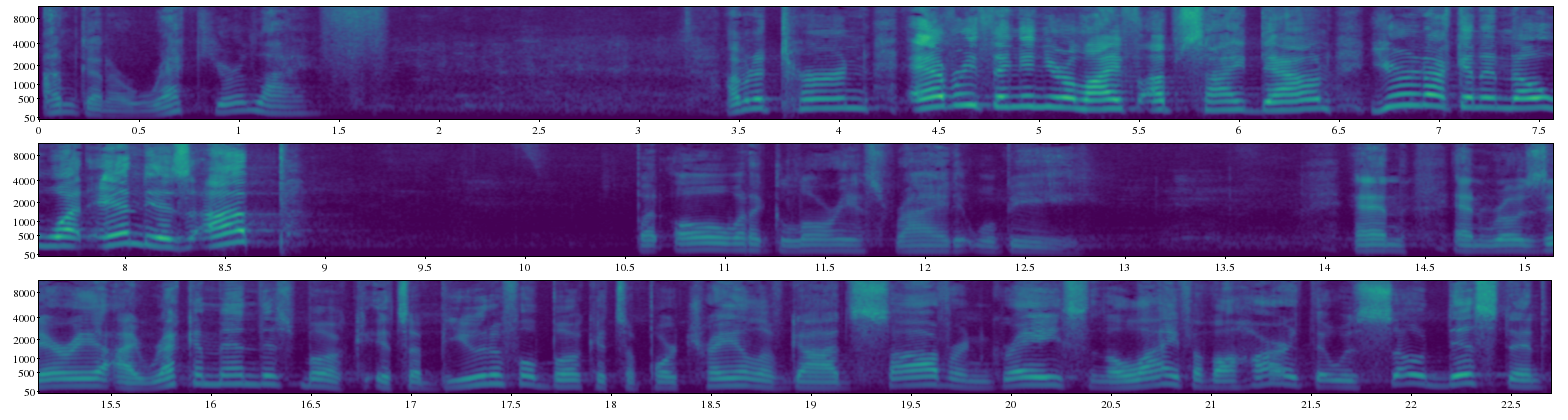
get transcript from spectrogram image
I'm going to wreck your life. I'm going to turn everything in your life upside down. You're not going to know what end is up. But oh, what a glorious ride it will be. And, and Rosaria, I recommend this book. It's a beautiful book. It's a portrayal of God's sovereign grace and the life of a heart that was so distant.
